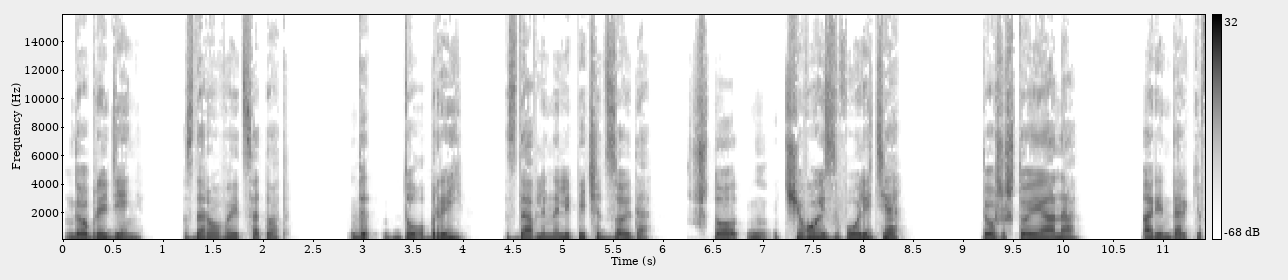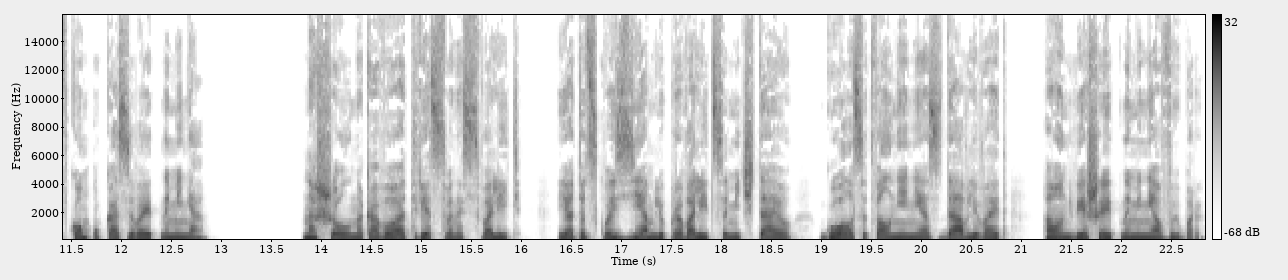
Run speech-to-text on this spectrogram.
«Добрый день», — здоровается тот. Д «Добрый», — сдавленно лепечет Зойда. «Что... чего изволите?» То же, что и она. Арендар кивком указывает на меня. Нашел на кого ответственность свалить. Я тут сквозь землю провалиться мечтаю, голос от волнения сдавливает, а он вешает на меня выбор.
